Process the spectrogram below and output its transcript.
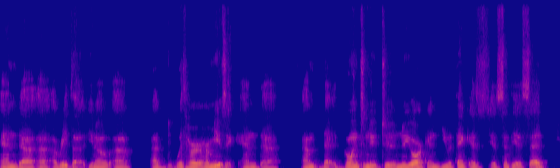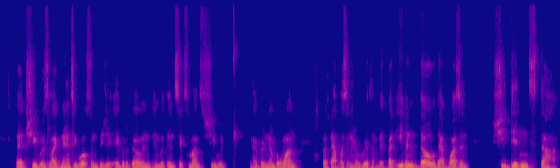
And uh, uh, Aretha, you know, uh, uh with her her music and uh, um, going to New to New York, and you would think, as as Cynthia said, that she was like Nancy Wilson, be able to go and, and within six months she would have her number one. But that wasn't her rhythm. But even though that wasn't, she didn't stop.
